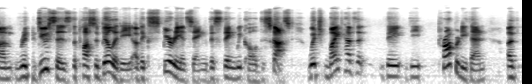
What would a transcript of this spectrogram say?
um, reduces the possibility of experiencing this thing we call disgust, which might have the, the, the property then of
